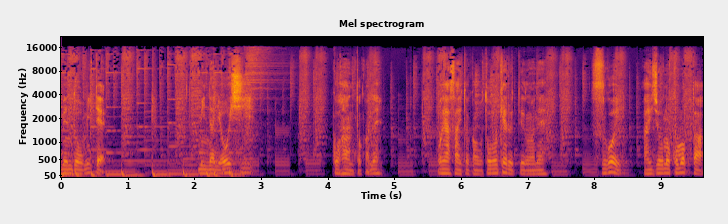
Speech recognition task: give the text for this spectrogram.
面倒を見てみんなに美味しいご飯とかねお野菜とかを届けるっていうのはねすごい愛情のこもった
